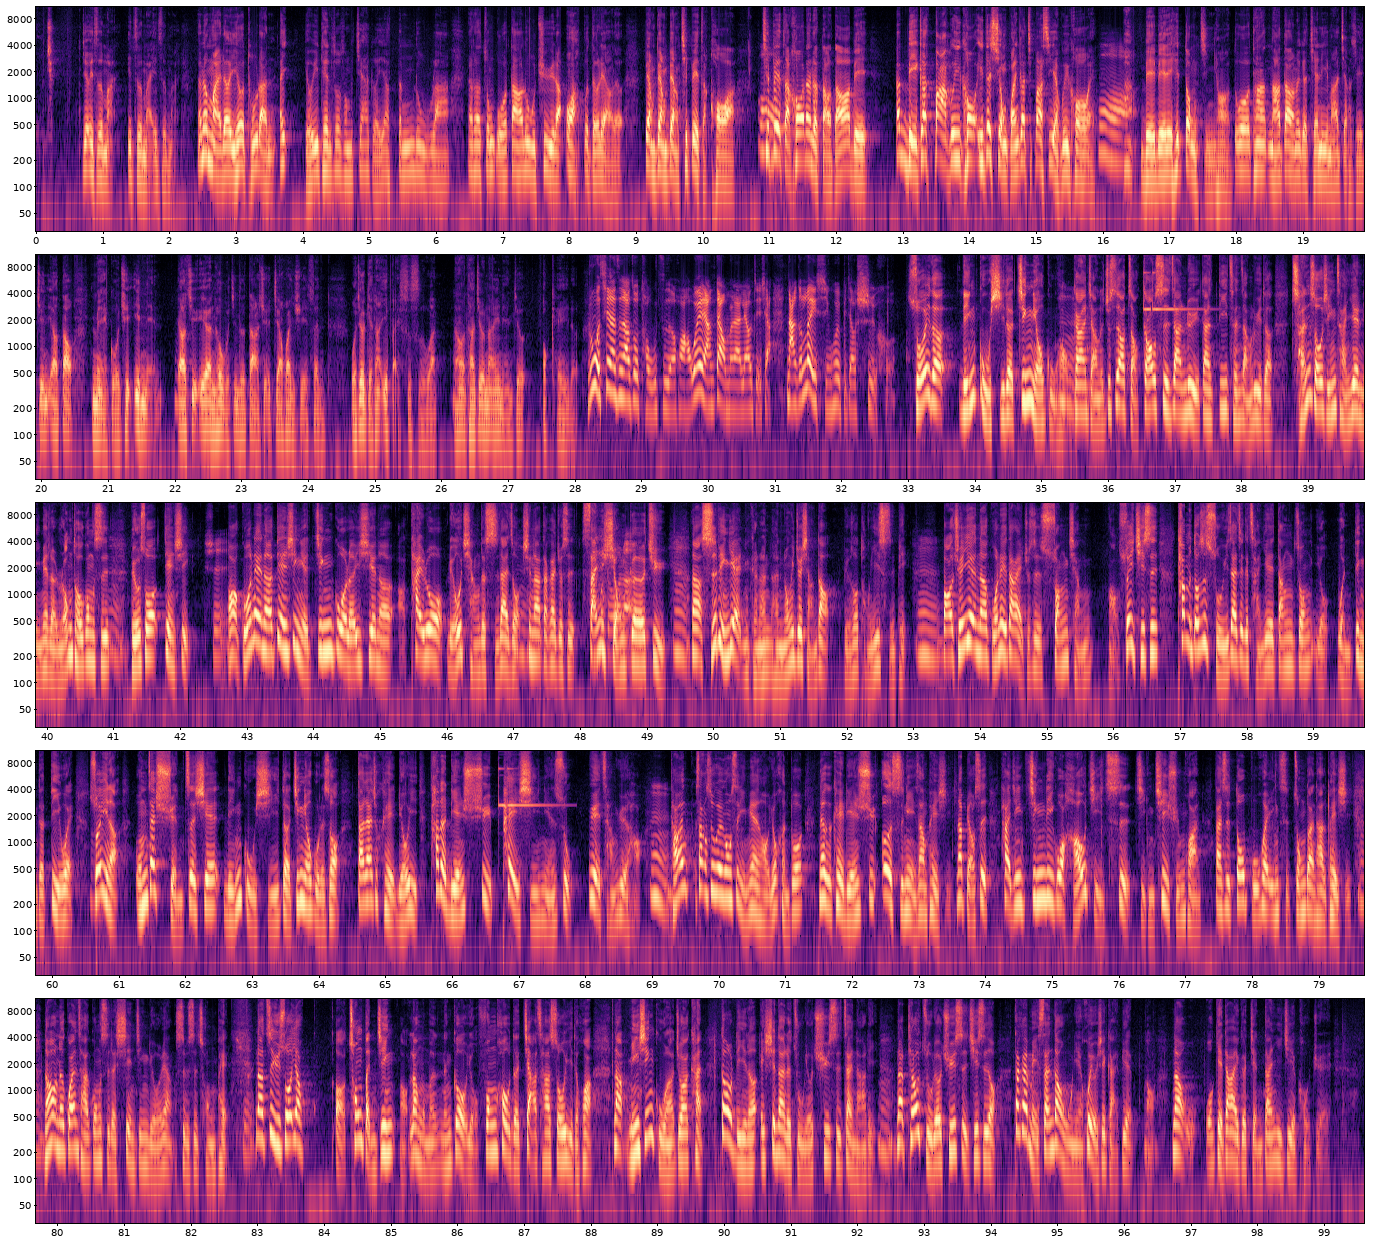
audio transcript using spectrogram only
就一直买，一直买，一直买。那买了以后，突然哎，有一天说什么价格要登陆啦，要到中国大陆去了，哇，不得了了，变变变七八十块啊！七八十块，咱就豆豆啊卖啊，卖到百几块，伊得上悬到一百四十几块诶。哇！卖卖的迄栋钱哈，多他拿到那个千里马奖学金，要到美国去一年，要去约翰霍普金斯大学交换学生，我就给他一百四十万，然后他就那一年就 OK 的。如果现在真的要做投资的话，魏良带我们来了解一下哪个类型会比较适合。所谓的零股息的金牛股，哈，刚才讲的就是要找高市占率但低成长率的成熟型产业里面的龙头公司，比如说电信。是哦，国内呢，电信也经过了一些呢啊太弱留强的时代之后，现在大概就是三雄割据。嗯，那食品业你可能很容易就想到，比如说统一食品。嗯，保全业呢，国内大概也就是双强。哦，所以其实他们都是属于在这个产业当中有稳定的地位。所以呢，我们在选这些零股息的金牛股的时候，大家就可以留意它的连续配息年数。越长越好。嗯，台湾上市公司里面哈有很多那个可以连续二十年以上配息，那表示它已经经历过好几次景气循环，但是都不会因此中断它的配息。然后呢，观察公司的现金流量是不是充沛。那至于说要哦充本金哦，让我们能够有丰厚的价差收益的话，那明星股呢就要看到底呢，哎，现在的主流趋势在哪里？嗯，那挑主流趋势其实哦。大概每三到五年会有一些改变哦。那我给大家一个简单易记的口诀：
